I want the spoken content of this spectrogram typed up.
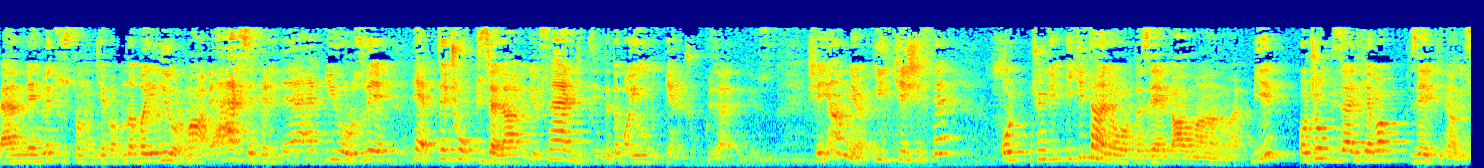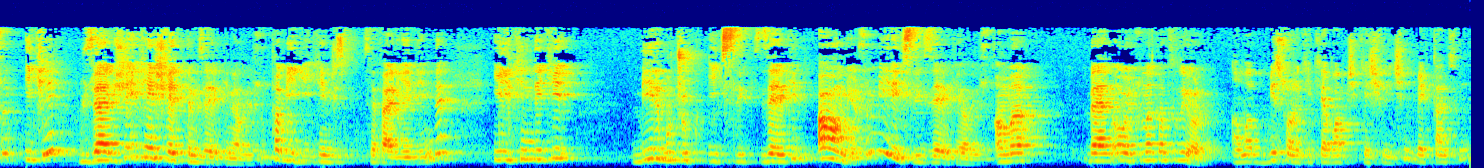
Ben Mehmet Usta'nın kebabına bayılıyorum abi. Her seferinde hep yiyoruz ve hep de çok güzel abi diyorsun. Her gittiğinde de bayıldık gene çok güzeldi diyorsun. Şeyi anlıyorum. İlk keşifte o çünkü iki tane orada zevk alma anı var. Bir, o çok güzel kebap zevkini alıyorsun. İki, güzel bir şey keşfettim zevkini alıyorsun. Tabii ki ikinci sefer yediğinde ilkindeki bir buçuk x'lik zevki almıyorsun. Bir x'lik zevki alıyorsun. Ama ben Oytun'a katılıyorum. Ama bir sonraki kebapçı keşfi için beklentinin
